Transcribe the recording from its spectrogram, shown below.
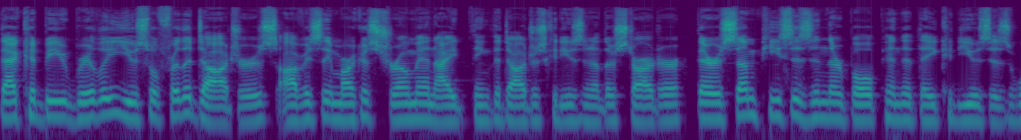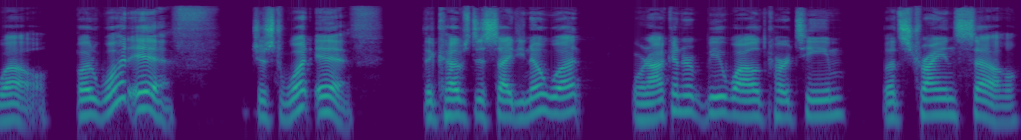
that could be really useful for the Dodgers. Obviously, Marcus Stroman, I think the Dodgers could use another starter. There are some pieces in their bullpen that they could use as well. But what if, just what if, the Cubs decide, you know what? We're not going to be a wild card team. Let's try and sell.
